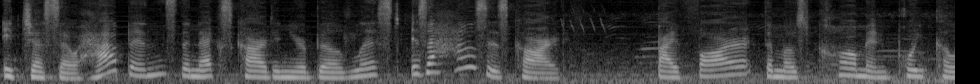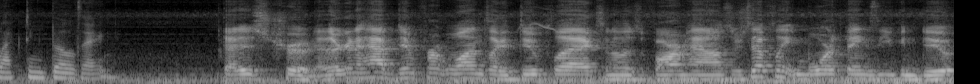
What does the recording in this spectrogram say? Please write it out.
It just so happens the next card in your build list is a houses card. By far the most common point collecting building. That is true. Now they're going to have different ones like a duplex, and another's a farmhouse. There's definitely more things that you can do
